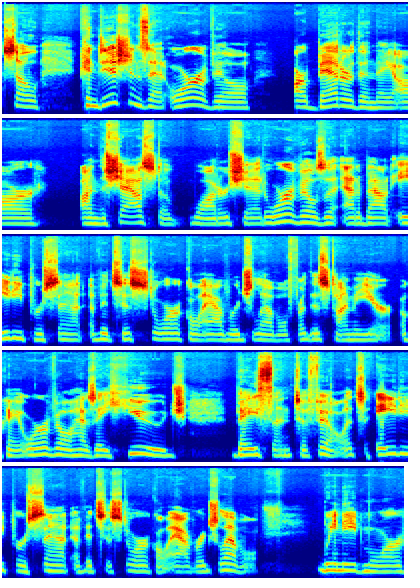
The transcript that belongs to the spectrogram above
So conditions at Oroville are better than they are on the Shasta watershed. Oroville's at about 80% of its historical average level for this time of year. Okay, Oroville has a huge basin to fill. It's 80% of its historical average level. We need more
